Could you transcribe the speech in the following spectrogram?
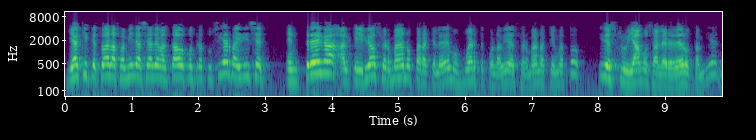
Y aquí que toda la familia se ha levantado contra tu sierva y dicen, entrega al que hirió a su hermano para que le demos muerte por la vida de su hermano a quien mató y destruyamos al heredero también.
